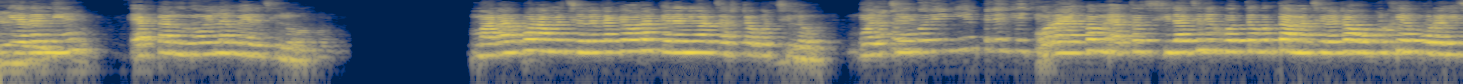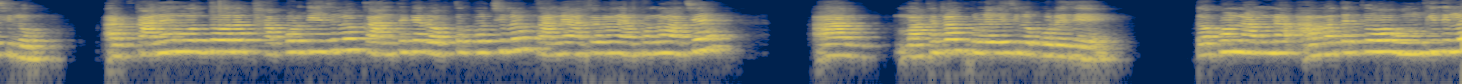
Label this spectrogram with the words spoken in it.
কেড়ে নিয়ে একটা মহিলা মেরেছিল। মারার পর আমার ছেলেটাকে ওরা কেড়ে নেওয়ার চেষ্টা করছিল। বলছে ওরা একদম এত ছিঁড়াছিড়ি করতে করতে আমার ছেলেটা উপর খেয়ে পড়ে গেছিল। আর কানের মধ্যে ওরা থাপড় দিয়েছিল, কান থেকে রক্ত পড়ছিল, কানে আচরণ এখনও আছে। আর মাথাটাও ফুলে গেছিল পড়ে যেয়ে। তখন আমরা, আমাদেরকেও হুমকি দিল,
